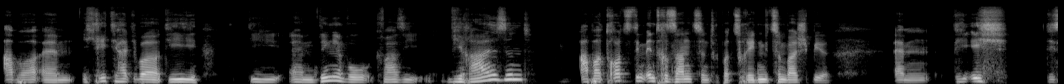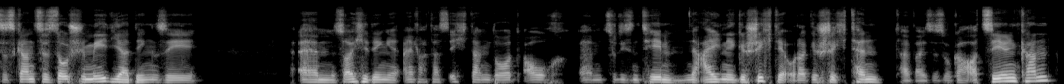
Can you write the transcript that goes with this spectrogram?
Aber ähm, ich rede hier halt über die, die ähm, Dinge, wo quasi viral sind, aber trotzdem interessant sind, drüber zu reden. Wie zum Beispiel, ähm, wie ich dieses ganze Social Media Ding sehe, ähm, solche Dinge, einfach, dass ich dann dort auch ähm, zu diesen Themen eine eigene Geschichte oder Geschichten teilweise sogar erzählen kann,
